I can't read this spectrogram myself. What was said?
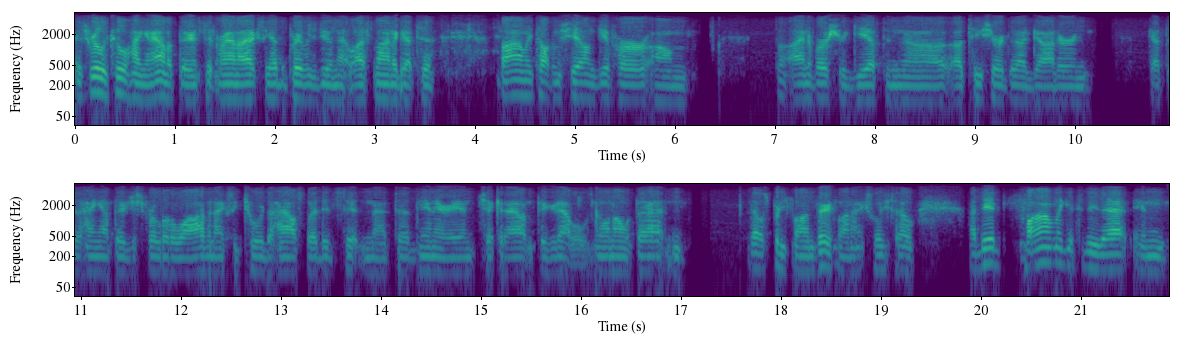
it's really cool hanging out up there and sitting around. I actually had the privilege of doing that last night. I got to finally talk to Michelle and give her um anniversary gift and uh, a T-shirt that I got her, and got to hang out there just for a little while. I haven't actually toured the house, but I did sit in that uh, den area and check it out and figured out what was going on with that, and that was pretty fun, very fun actually. So I did finally get to do that, and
